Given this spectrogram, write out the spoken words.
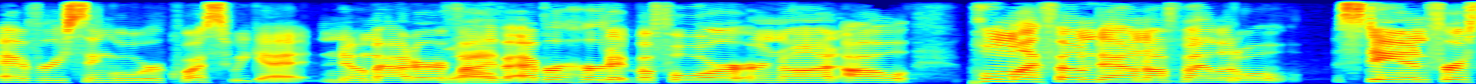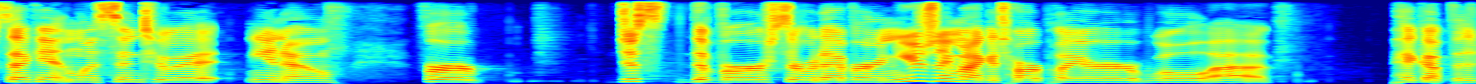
every single request we get, no matter if Wow. I've ever heard it before or not. I'll pull my phone down off my little stand for a second and listen to it, you know, for just the verse or whatever. And usually my guitar player will uh, pick up the,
